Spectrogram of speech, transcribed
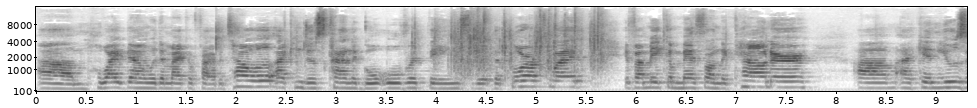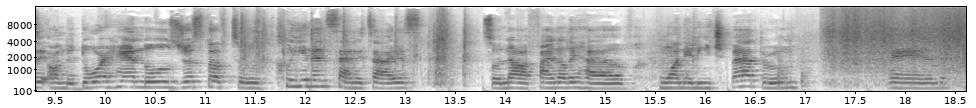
um, wipe down with a microfiber towel, I can just kind of go over things with the Clorox wipe. If I make a mess on the counter, um, I can use it on the door handles, just stuff to clean and sanitize. So now I finally have one in each bathroom. And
